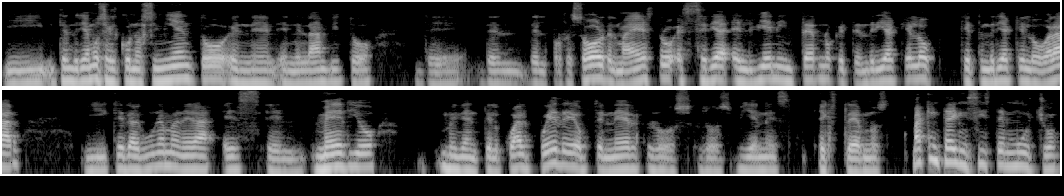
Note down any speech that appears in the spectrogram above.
y tendríamos el conocimiento en el, en el ámbito de, del, del, profesor, del maestro, ese sería el bien interno que tendría que, lo, que tendría que lograr y que de alguna manera es el medio mediante el cual puede obtener los, los bienes externos. McIntyre insiste mucho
